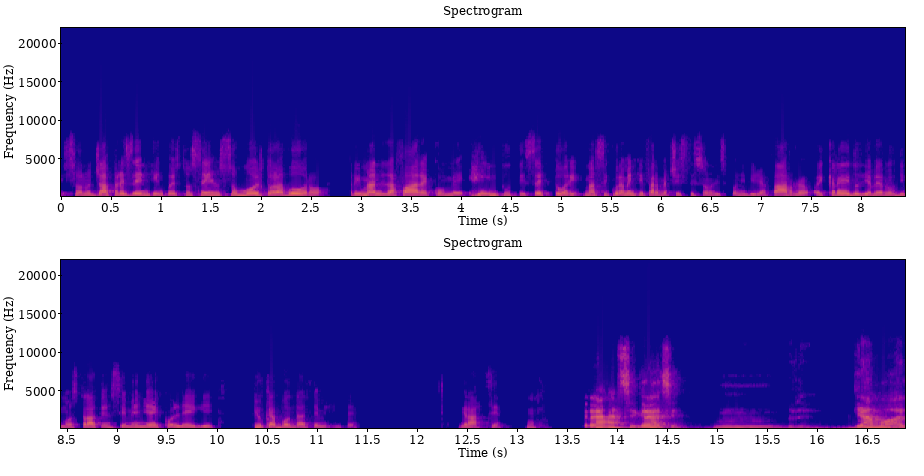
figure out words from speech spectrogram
sono già presenti in questo senso, molto lavoro rimane da fare come in tutti i settori, ma sicuramente i farmacisti sono disponibili a farlo e credo di averlo dimostrato insieme ai miei colleghi più che abbondantemente. Grazie. Grazie, grazie. Mm, diamo a,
